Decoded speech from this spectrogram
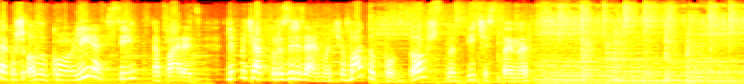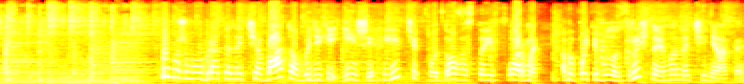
Також оливкова сіль та перець. Для початку розрізаємо чабату повздовж на дві частини. Ми можемо обрати не чабату, а будь-який інший хлібчик подовгастої форми, аби потім було зручно його начиняти.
